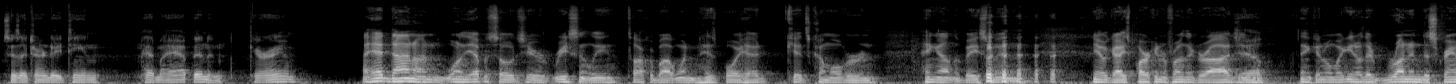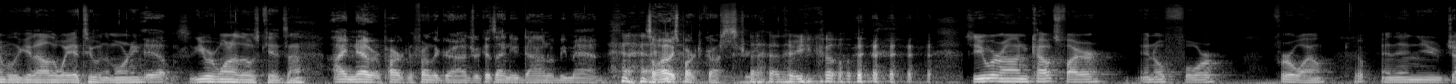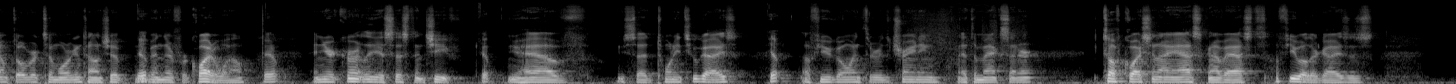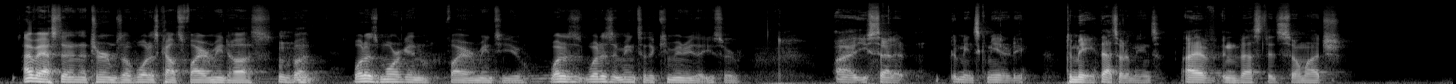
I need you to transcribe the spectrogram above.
as soon as I turned 18, had my app in, and here I am. I had Don on one of the episodes here recently talk about when his boy had kids come over and hang out in the basement. and, you know, guys parking in front of the garage and Yep. thinking, oh my, you know, they're running to scramble to get out of the way at two in the morning. Yep. So you were one of those kids, huh? I never parked in front of the garage because I knew Don would be mad. So I always parked across the street. there you go. so you were on Kouts Fire in 04 for a while. Yep. And then you jumped over to Morgan Township. You've been there for quite a while. Yep. And you're currently the assistant chief. Yep. You have, you said 22 guys, Yep. a few going through the training at the MAC Center. Tough question I ask, and I've asked a few other guys, is I've asked it in the terms of what does Kouts Fire mean to us, but what does Morgan Fire mean to you? What, is, what does it mean to the community that you serve? Uh, you said it. It means community. To me, that's what it means. I have invested so much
